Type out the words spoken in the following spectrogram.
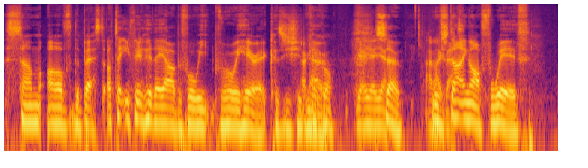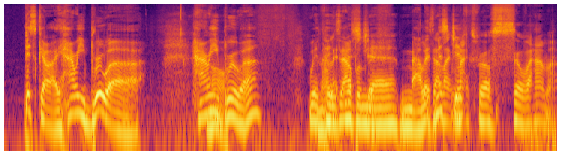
some of the best. I'll take you through who they are before we before we hear it because you should Okay, know. cool. Yeah, yeah, yeah. So I we're that. starting off with this guy, Harry Brewer. Harry Oh. Brewer with Mallet his album Mischief. there, Mallet Is that Mischief, like Maxwell's Silver Hammer?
